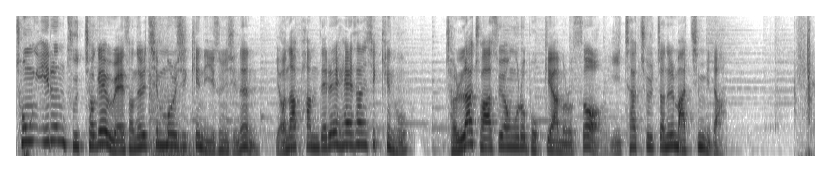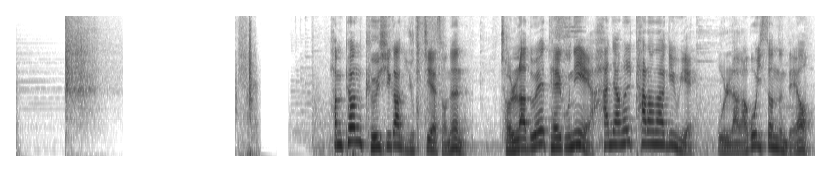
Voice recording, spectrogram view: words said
총 72척의 외선을 침몰시킨 이순신은 연합 함대를 해산시킨 후 전라 좌수영으로 복귀함으로써 2차 출전을 마칩니다. 한편 그 시각 육지에서는 전라도의 대군이 한양을 탈환하기 위해 올라가고 있었는데요.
